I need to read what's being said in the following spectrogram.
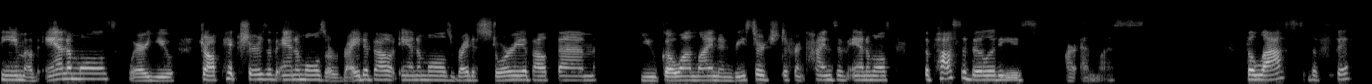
theme of animals where you draw pictures of animals or write about animals, write a story about them. You go online and research different kinds of animals. The possibilities are endless. The last, the fifth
